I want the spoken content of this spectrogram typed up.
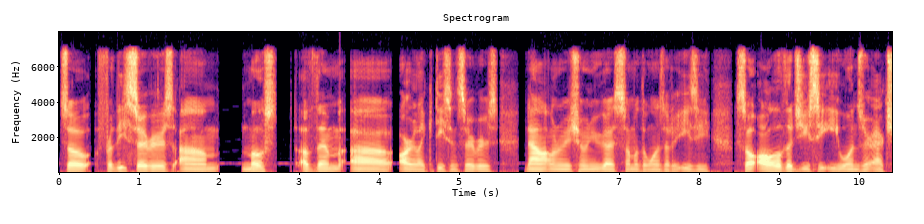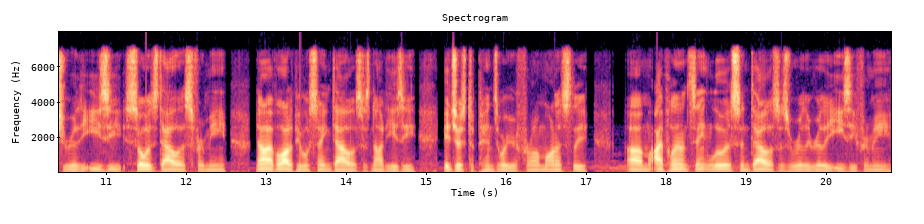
So for these servers, um, most of them uh, are like decent servers. Now I'm gonna be showing you guys some of the ones that are easy. So all of the GCE ones are actually really easy. So is Dallas for me. Now I have a lot of people saying Dallas is not easy. It just depends where you're from, honestly. Um, I play on St. Louis, and Dallas is really, really easy for me.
